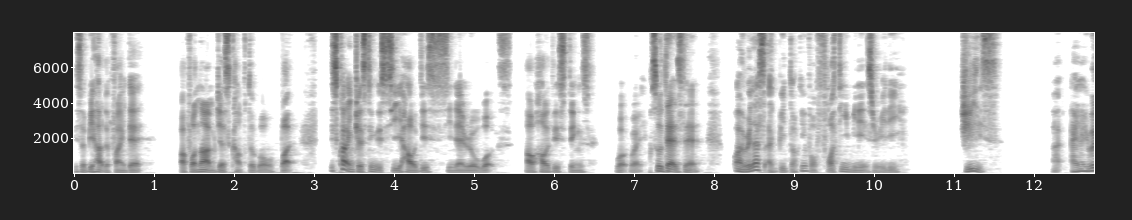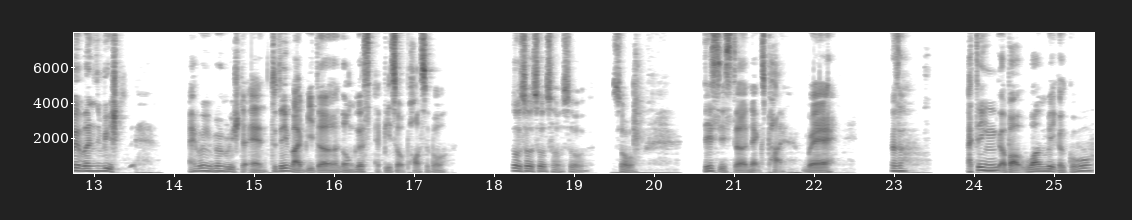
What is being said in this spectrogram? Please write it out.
It's a bit hard to find that. But for now I'm just comfortable. But it's quite interesting to see how this scenario works, how how these things work, right? So that's that. Oh, I realized I've been talking for 40 minutes already. Jeez. I, I haven't even reached I haven't even reached the end. Today might be the longest episode possible. So so so so so so this is the next part where I think about one week ago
